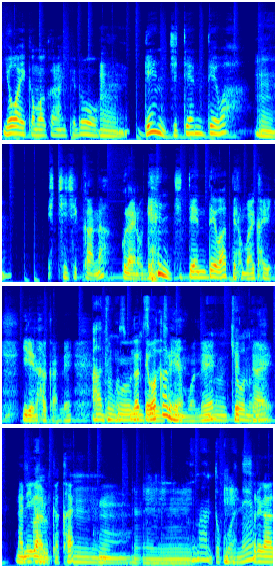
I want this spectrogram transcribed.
弱いかもわからんけど、うん、現時点ではうん、7時かなぐらいの現時点ではっていうのを毎回入れなあかんね。あ、でもだって分かれへんん。もんね。うん今日のね何があるかか、ううんん。うん今んとこはね。それが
